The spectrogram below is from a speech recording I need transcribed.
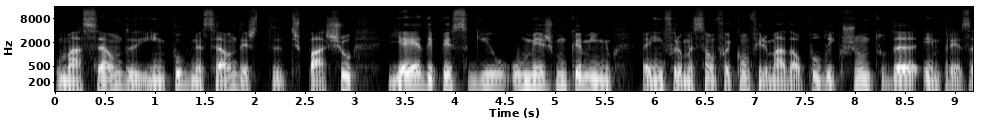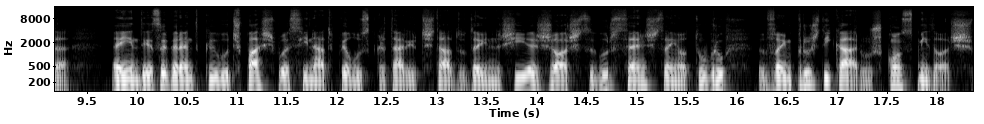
uma ação de impugnação deste despacho e a EDP seguiu o mesmo caminho. A informação foi confirmada ao público junto da empresa. A Endesa garante que o despacho assinado pelo secretário de Estado da Energia, Jorge Seguro Sanches, em outubro, vem prejudicar os consumidores.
